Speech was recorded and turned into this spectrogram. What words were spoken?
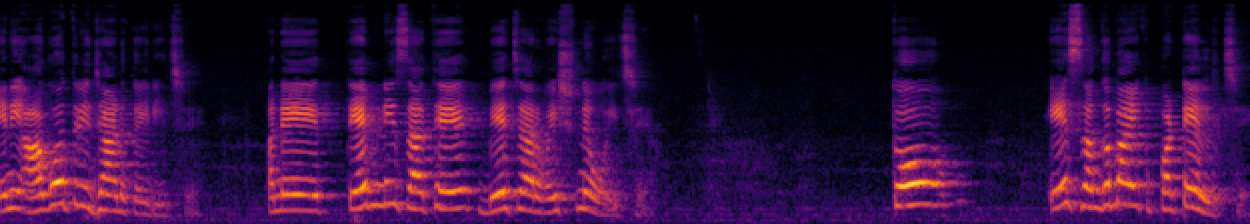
એની આગોતરી જાણ કરી છે અને તેમની સાથે બે ચાર વૈષ્ણવ હોય છે. તો એ સંઘમાં એક પટેલ છે.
